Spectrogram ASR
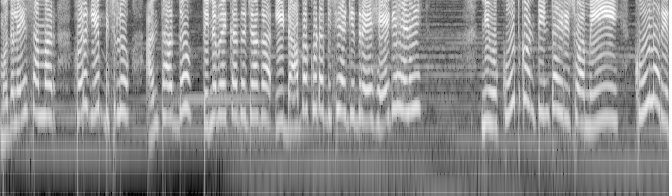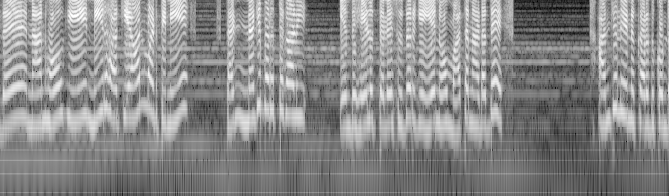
ಮೊದಲೇ ಸಮ್ಮರ್, ಹೊರಗೆ ಬಿಸಿಲು ಅಂತಹದ್ದು ತಿನ್ನಬೇಕಾದ ಜಾಗ ಈ ಡಾಬಾ ಕೂಡ ಬಿಸಿಯಾಗಿದ್ರೆ ಹೇಗೆ ಹೇಳಿ? ನೀವು ಕೂತ್ಕೊಂಡು ತಿಂತಾ ಇರಿ ಸ್ವಾಮಿ. ಕೂಲರ್ ಇದೆ. ನಾನು ಹೋಗಿ ನೀರು ಹಾಕಿ ಆನ್ ಮಾಡ್ತೀನಿ. ತಣ್ಣಗೆ ಬರುತ್ತೆ ಗಾಳಿ ಎಂದು ಹೇಳುತ್ತಲೇ ಸುಧರ್ಗೆ ಏನೋ ಮಾತನಾಡದೆ ಅಂಜಲಿಯನ್ನು ಕರೆದುಕೊಂಡು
